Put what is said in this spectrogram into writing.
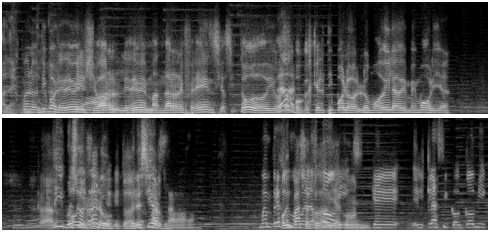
a la escultura. Bueno, los tipos le deben llevar, le deben mandar referencias y todo, digo, Claro. tampoco es que el tipo lo, lo modela de memoria. Claro. Sí, por eso Hoy es raro, pero es cierto. pasa- Bueno, pero es Hoy como pasa con los todavía cómics, con- que el clásico cómic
